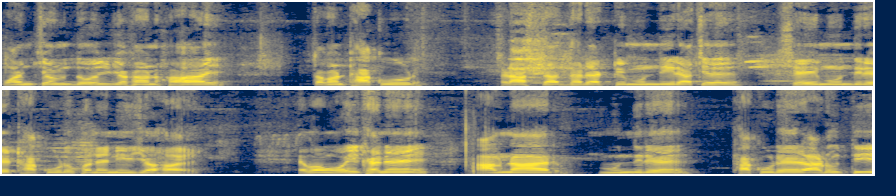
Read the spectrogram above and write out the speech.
পঞ্চম দোল যখন হয়, তখন ঠাকুর রাস্তার ধারে একটি মন্দির আছে, সেই মন্দিরে ঠাকুর ওখানে নিয়ে যাওয়া হয়। এবং ওইখানে আপনার মন্দিরে ঠাকুরের আরতি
